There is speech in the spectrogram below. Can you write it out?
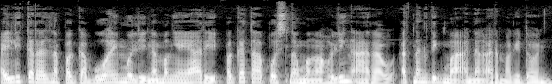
ay literal na pagkabuhay muli na mangyayari pagkatapos ng mga huling araw at ng digmaan ng Armageddon.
